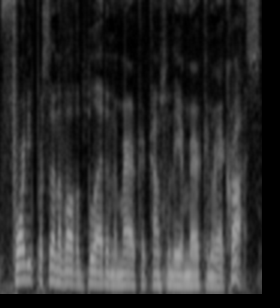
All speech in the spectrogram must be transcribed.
40% of all the blood in America comes from the American Red Cross.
